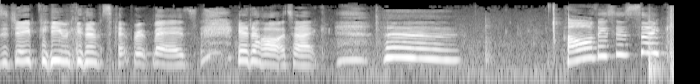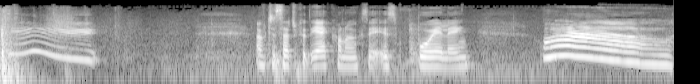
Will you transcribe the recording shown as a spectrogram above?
to JP we can have separate beds. He had a heart attack. Oh, this is so cute. I've just had to put the aircon on because it is boiling. Wow.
